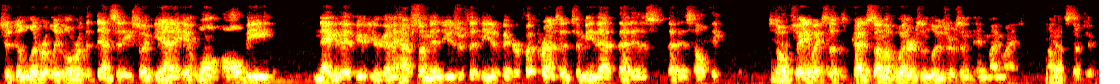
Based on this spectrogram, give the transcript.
to deliberately lower the density. So again, it won't all be negative. You're, you're going to have some end users that need a bigger footprint, and to me, that that is that is healthy. So, Yeah. so anyway, so it's kind of some of winners and losers in, in my mind on Yeah. the subject.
